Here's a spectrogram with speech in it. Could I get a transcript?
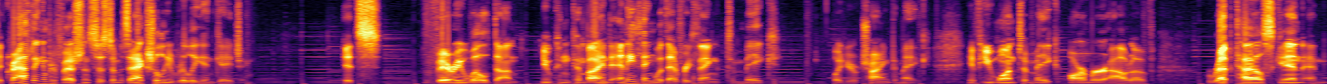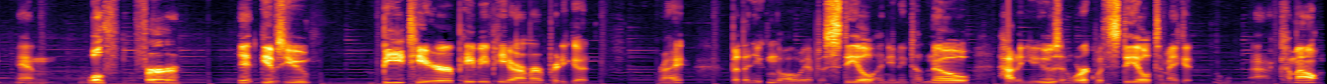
The crafting and profession system is actually really engaging. It's very well done. You can combine anything with everything to make what you're trying to make. If you want to make armor out of reptile skin and, and wolf fur, it gives you B tier PvP armor pretty good right? But then you can go all the way up to steel, and you need to know how to use and work with steel to make it uh, come out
